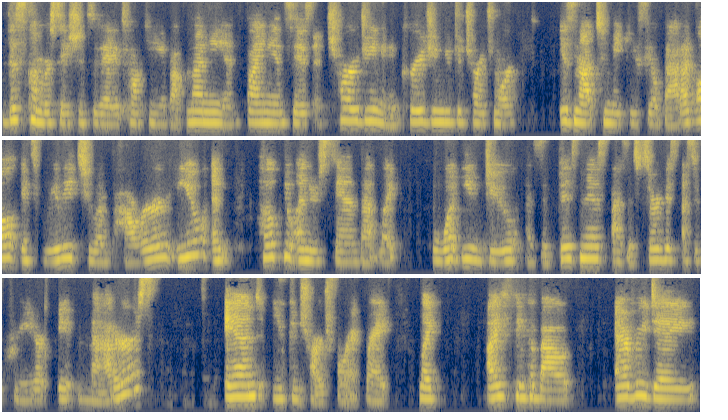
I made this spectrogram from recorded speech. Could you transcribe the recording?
this conversation today talking about money and finances and charging and encouraging you to charge more is not to make you feel bad at all. It's really to empower you and help you understand that like what you do as a business, as a service, as a creator, it matters and you can charge for it, right? Like I think about everyday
